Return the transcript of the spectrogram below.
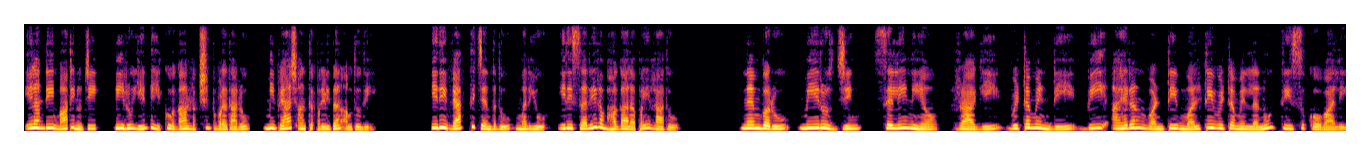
ఇలాంటి వాటి నుంచి మీరు ఎంత ఎక్కువగా రక్షింపబడతారో మీ ప్యాచ్ అంత పరిమితం అవుతుంది. ఇది వ్యాప్తి చెందదు మరియు ఇది శరీర భాగాలపై రాదు. నెంబరు మీరు జింక్ సెలీనియం రాగి విటమిన్ డి బి ఐరన్ వంటి మల్టీవిటమిన్లను తీసుకోవాలి.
